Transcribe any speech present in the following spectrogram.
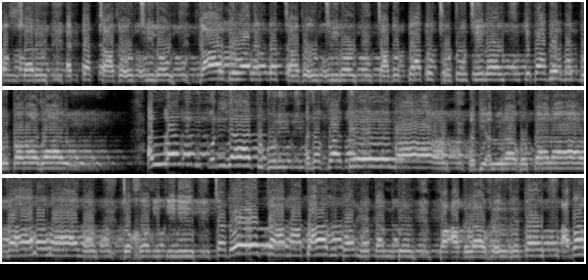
সংসারে একটা চাদর ছিল, গায়ে দেওয়ার একটা চাদর ছিল, চাদরটা এত ছোট ছিল, কিতাবের মধ্যে পাওয়া যায়। আল্লাহ কলিজা টুকুরি আজা ফাতেমা রাদিয়াল্লাহু তাআলা যখনই তিনি চাদরটা মাথার উপরে টানতেন, পাগলা হয়ে যেত। আবার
